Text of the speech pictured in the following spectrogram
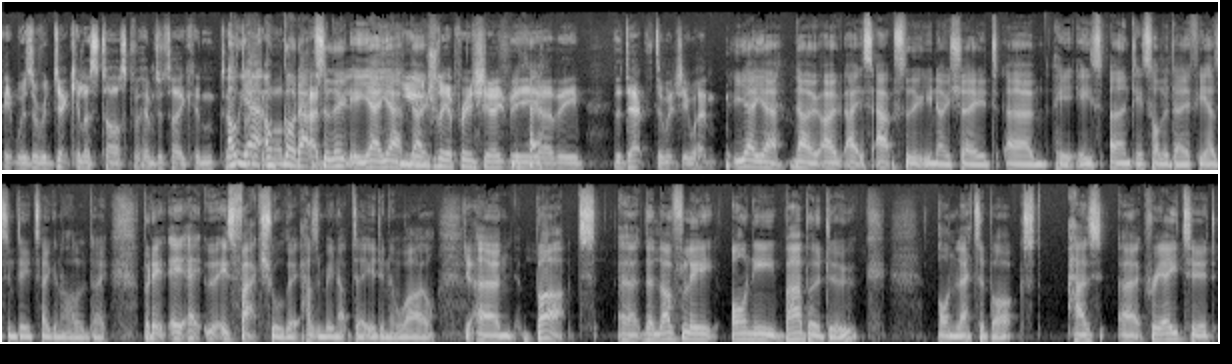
It was a ridiculous task for him to take and to Oh yeah! Oh god, absolutely! Yeah, yeah. No, Hugely appreciate the uh, the the depth to which he went. Yeah, yeah. No, I, I, it's absolutely no shade. Um, he, he's earned his holiday if he has indeed taken a holiday. But it, it, it's factual that it hasn't been updated in a while. Yeah. Um, but uh, the lovely Oni Babadook on Letterboxd has uh, created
